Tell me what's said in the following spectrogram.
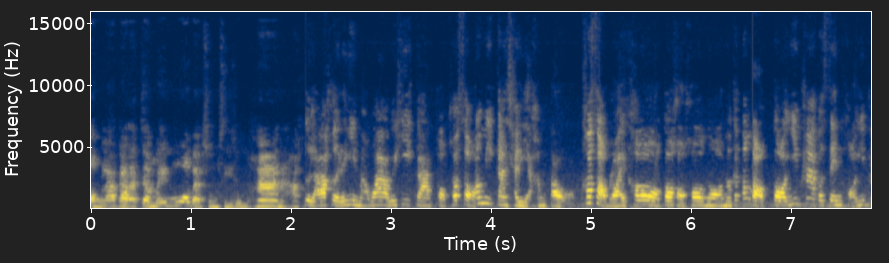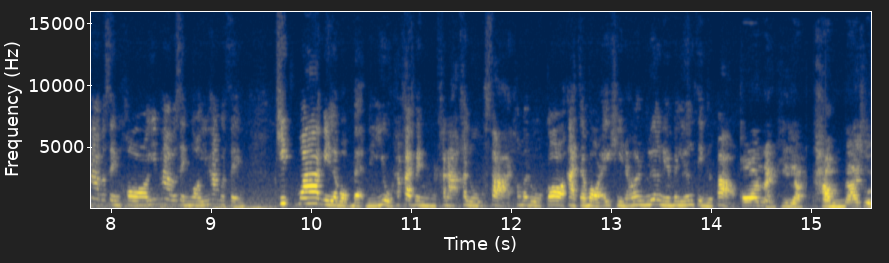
ของเราอะเราจะไม่มั่วแบบสุ่มสี่สุ่มห้านะคือเราเคยได้ยินมาว่าวิธีการออกข้อสอบต้องมีการเฉลี่ยคำตอบข้อสอบร้อยข้อกขอคองมันก็ต้องตอบก25%ขอ25%คอ25%งอ25%คิดว่ามีระบบแบบนี้อยู่ถ้าใครเป็นคณะครุศาสตร์เข้ามาดูก็อาจจะบอกได้อีกทีนะว่าเรื่องนี้เป็นเรื่องจริงหรือเปล่าข้อไหนที่รักทำได้ชั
